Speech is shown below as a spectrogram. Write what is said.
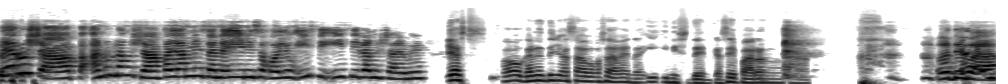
Pero siya, pa, ano lang siya, kaya minsan naiinis ako, yung easy-easy lang siya. May- Yes. Oo, ganun din yung asawa ko sa akin, naiinis din. Kasi parang, ah, O, di ba?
